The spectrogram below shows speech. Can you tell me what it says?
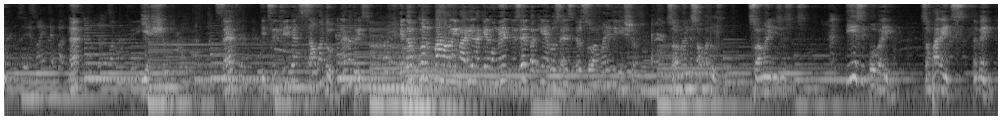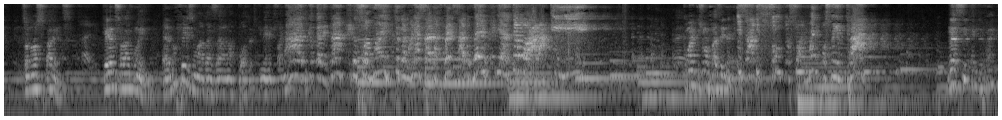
Hã? Yeshua. Certo? Que significa Salvador, né, Patrícia? Então, quando parlam ali Maria naquele momento, dizer para quem é você? Eu sou a mãe de Yeshua. Sou a mãe de Salvador. Sou a mãe de Jesus. E esse povo aí são parentes também. São nossos parentes. Queremos falar com ele. Ela não fez um abazar na porta que nem a gente faz. Ah, porque eu quero entrar, eu sou a mãe, eu quero mulher, sai da frente, sai do meio e tenho moral aqui. Como é que costumam fazer, né? Isso é um absurdo, eu sou a mãe, não posso nem entrar. Não é assim que a gente vai?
